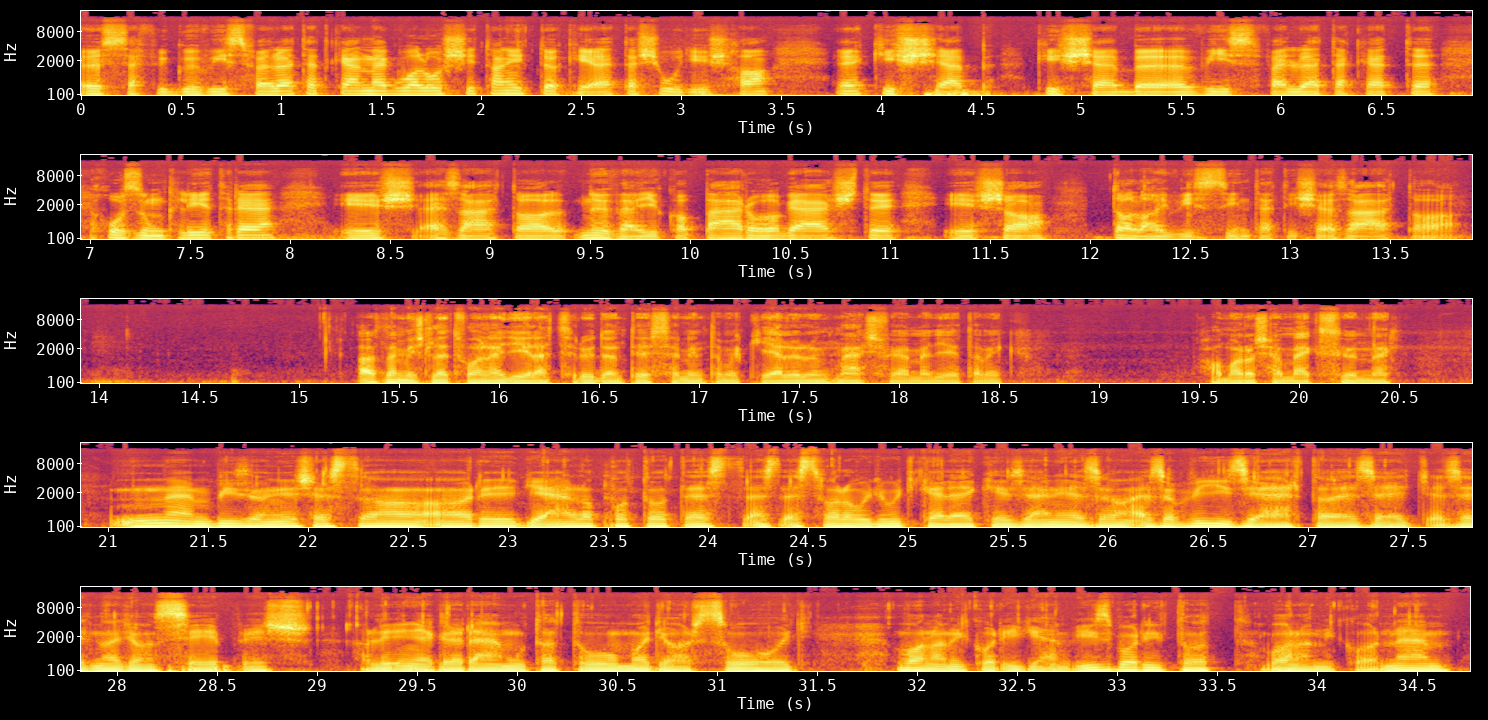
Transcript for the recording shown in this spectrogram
összefüggő vízfelületet kell megvalósítani, tökéletes úgy is, ha kisebb, kisebb vízfelületeket hozunk létre, és ezáltal növeljük a párolgást és a talajvízszintet is ezáltal az nem is lett volna egy életszerű döntés szerintem, hogy kijelölünk másfél megyét, amik hamarosan megszűnnek. Nem bizony, és ezt a, a régi állapotot, ezt, ezt, ezt valahogy úgy kell elképzelni, ez a, ez a vízjárta, ez egy, ez egy nagyon szép és a lényegre rámutató magyar szó, hogy van, amikor igen vízborított, van, amikor nem.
